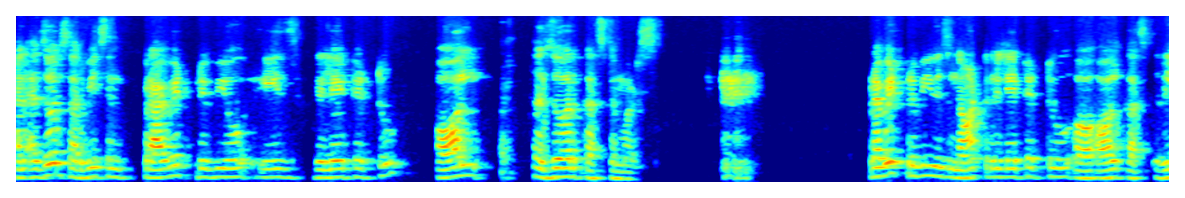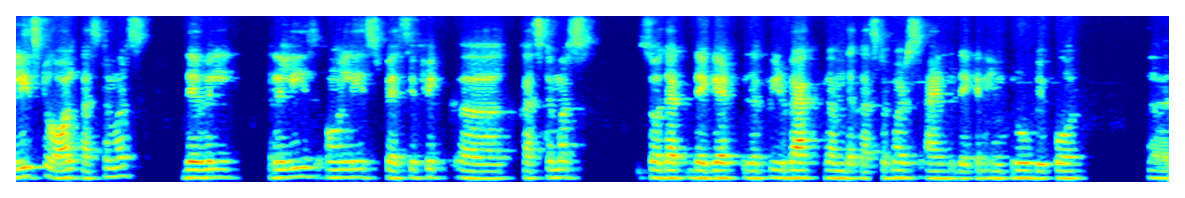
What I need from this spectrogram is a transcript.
An Azure service in private preview is related to all Azure customers. private preview is not related to uh, all release to all customers. They will release only specific uh, customers so that they get the feedback from the customers and they can improve before uh,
